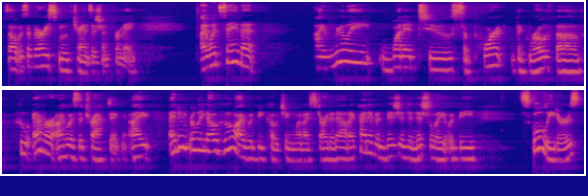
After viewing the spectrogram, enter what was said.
So it was a very smooth transition for me. I would say that I really wanted to support the growth of whoever I was attracting. I I didn't really know who I would be coaching when I started out. I kind of envisioned initially it would be school leaders,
